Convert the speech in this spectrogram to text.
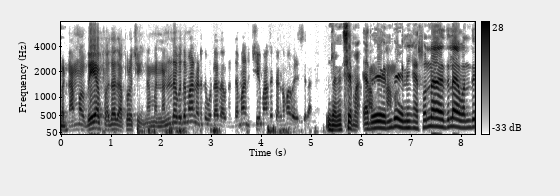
பட் நம்ம வே ஆஃப் அதாவது அப்ரோச்சிங் நம்ம நல்ல விதமா நடந்து கொண்டால் அவர் நல்லமா நிச்சயமாக தங்கமா வேலை செய்றாங்க. இல்ல, நிச்சயமா. அது வந்து நீங்க சொன்ன இதுல வந்து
